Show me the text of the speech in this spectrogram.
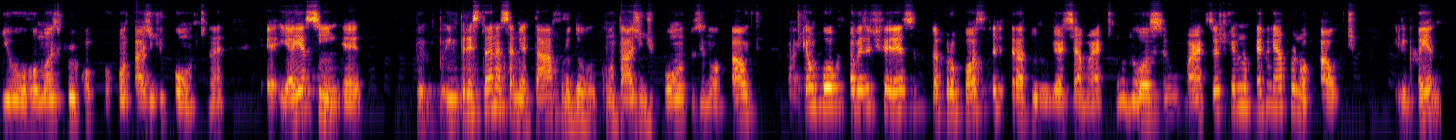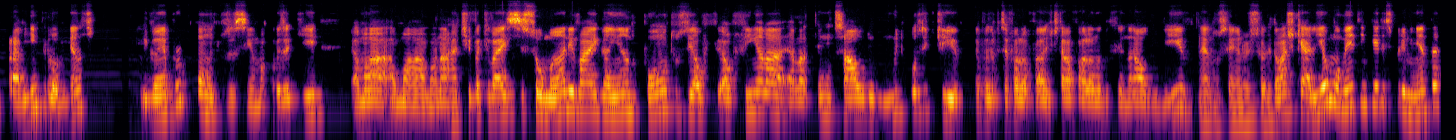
e o romance por, por contagem de pontos, né? É, e aí, assim, é, emprestando essa metáfora do contagem de pontos e nocaute, Acho que é um pouco, talvez, a diferença da proposta da literatura do Garcia Marques mudou. O Marx, acho que ele não quer ganhar por nocaute. Ele ganha, para mim, pelo menos, ele ganha por pontos, assim, é uma coisa que é uma, uma, uma, narrativa que vai se somando e vai ganhando pontos e ao, ao fim ela, ela tem um saldo muito positivo. Depois que você falou, a gente estava falando do final do livro, né, do Senhor de Solidão, acho que ali é o momento em que ele experimenta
